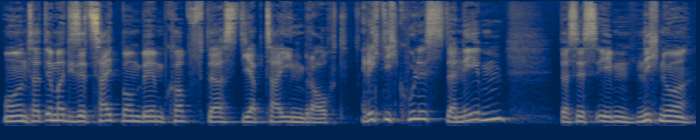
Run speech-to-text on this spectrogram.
und hat immer diese Zeitbombe im Kopf, dass die Abtei ihn braucht. Richtig cool ist daneben, dass es eben nicht nur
